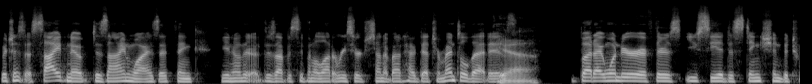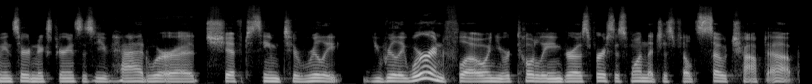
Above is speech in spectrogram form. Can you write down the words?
which is a side note, design wise, I think, you know, there, there's obviously been a lot of research done about how detrimental that is. Yeah but I wonder if there's you see a distinction between certain experiences you've had where a shift seemed to really you really were in flow and you were totally engrossed versus one that just felt so chopped up.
